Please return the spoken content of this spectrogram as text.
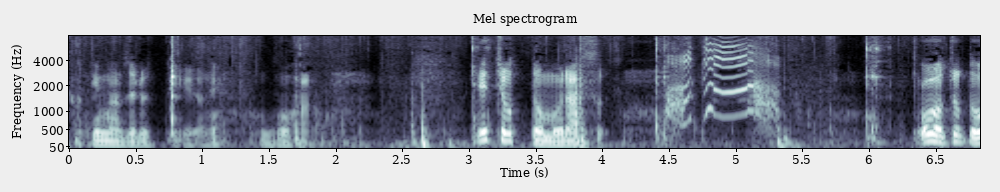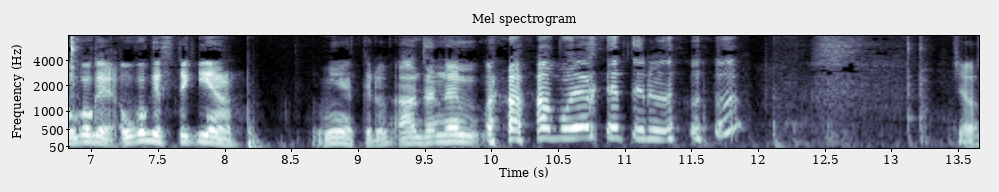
かき混ぜるっていうよね、ご飯。で、ちょっと蒸らす。おちょっとおこげ、おこげ素敵やん。見えてる？あ、全然、あ ぼやけてる。ちょっ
